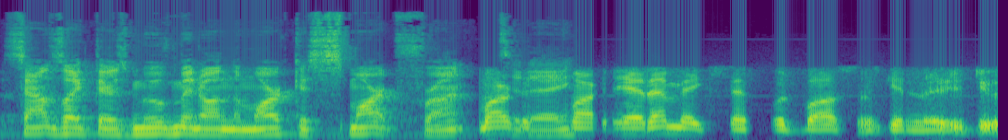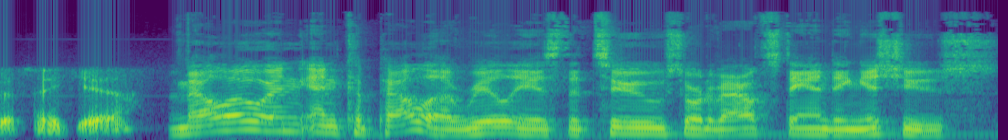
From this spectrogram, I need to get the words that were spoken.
Sounds like there's movement on the Marcus Smart front Marcus today. Smart, yeah, that makes sense. What Boston's getting ready to do, I think. Yeah, Melo and, and Capela really is the two sort of outstanding issues,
